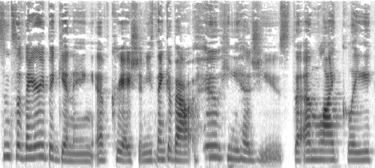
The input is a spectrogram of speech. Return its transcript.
since the very beginning of creation, you think about who He has used, the unlikely,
